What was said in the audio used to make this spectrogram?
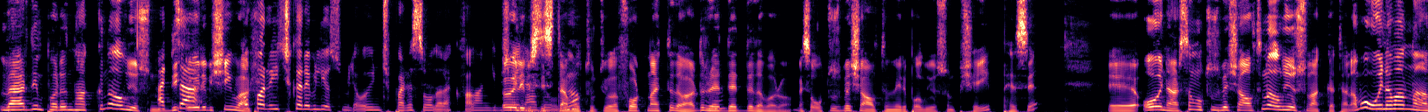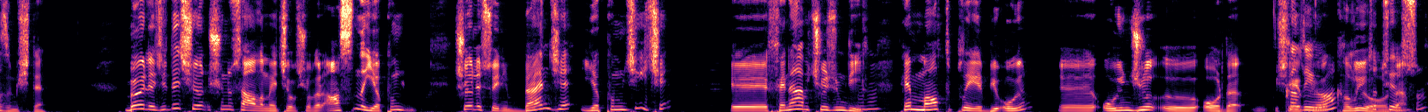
verdiğin paranın hakkını alıyorsun. Hatta öyle bir şey O var. parayı çıkarabiliyorsun bile oyuncu parası olarak falan gibi Öyle şeyler bir sistem oluyor. oturtuyorlar. Fortnite'ta da vardı. Red Dead'de de var o. Mesela 35 altın verip alıyorsun bir şeyi, PES'i. Ee, oynarsan 35 altını alıyorsun hakikaten ama oynaman lazım işte. Böylece de şu, şunu sağlamaya çalışıyorlar. Aslında yapım şöyle söyleyeyim. Bence yapımcı için e, fena bir çözüm değil. Hı hı. Hem multiplayer bir oyun e, oyuncu e, orada şey Kalıyor, yapıyor. Kalıyor orada. Tutuyorsun.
